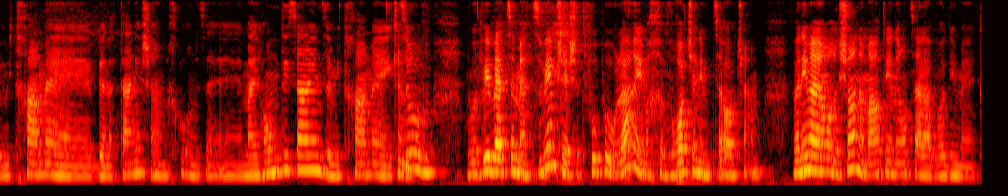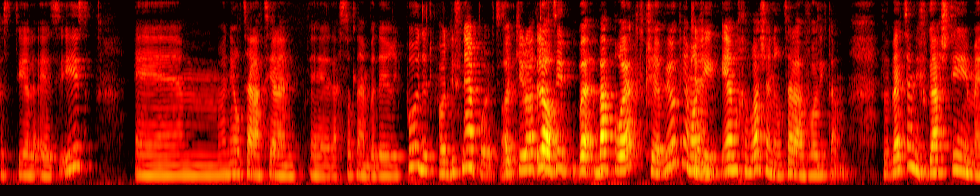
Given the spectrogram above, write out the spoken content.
במתחם בנתניה שם, איך קוראים לזה? My Home Design, זה מתחם אה, עיצוב, והוא הביא בעצם מעצבים שישתפו פעולה עם החברות שנמצאות שם. ואני מהיום הראשון אמרתי, אני רוצה לעבוד עם קסטיאל as is. אה, אני רוצה להציע להם, אה, לעשות להם בדי ריפוד. עוד לפני הפרויקט, זה כאילו את לא, רצית, ב- בפרויקט, כשהביאו אותי, אמרתי, הם החברה שאני רוצה לעבוד איתם. ובעצם נפגשתי עם, אה,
